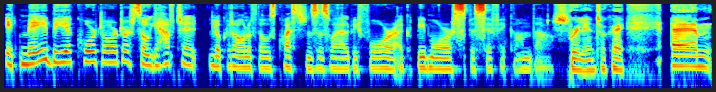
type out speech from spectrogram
it may be a court order. So you have to look at all of those questions as well before I could be more specific on that. Brilliant. Okay. Um,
